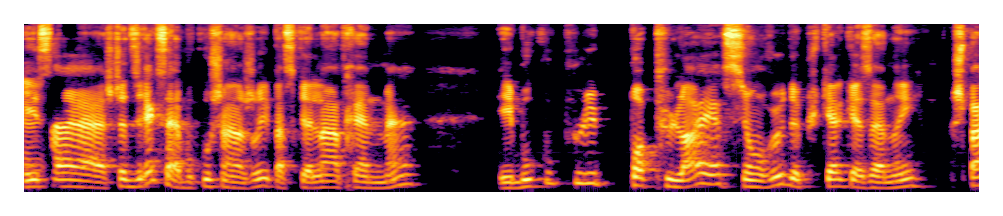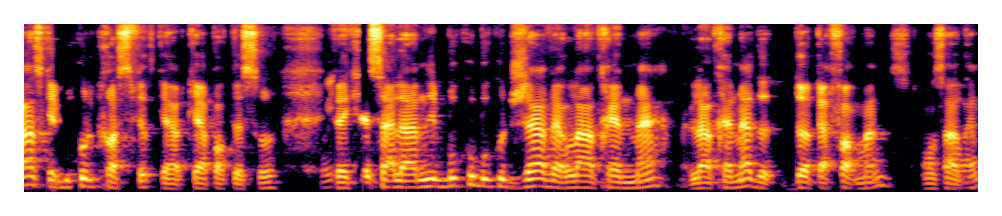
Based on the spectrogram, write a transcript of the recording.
Et ça, je te dirais que ça a beaucoup changé parce que l'entraînement est beaucoup plus populaire, si on veut, depuis quelques années. Je pense qu'il y a beaucoup de CrossFit qui a, apporté ça. Fait que ça a amené beaucoup, beaucoup de gens vers l'entraînement, l'entraînement de, performance, on s'entend,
